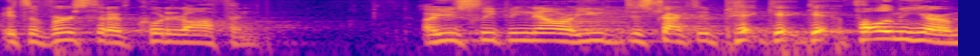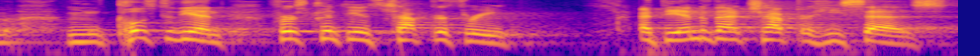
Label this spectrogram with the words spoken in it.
It's a verse that I've quoted often. Are you sleeping now? Are you distracted? Get, get, follow me here. I'm, I'm close to the end. 1 Corinthians chapter 3. At the end of that chapter, he says,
